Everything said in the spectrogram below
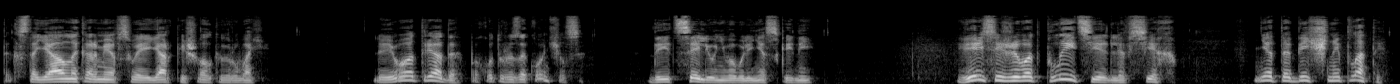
так стоял на корме в своей яркой шелковой рубахе. Для его отряда поход уже закончился, да и цели у него были несколько иные. Версия же в отплытие для всех нет обещанной платы —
